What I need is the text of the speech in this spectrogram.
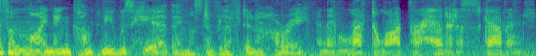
Whatever mining company was here, they must have left in a hurry. And they left a lot for Heta to scavenge.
